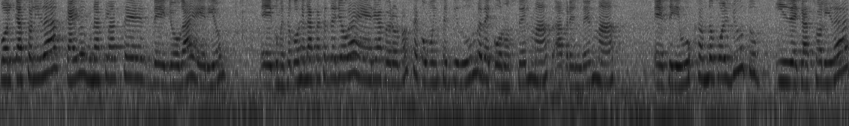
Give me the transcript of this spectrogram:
por casualidad caigo en una clase de yoga aéreo. Eh, comencé a coger las clases de yoga aérea, pero no sé, como incertidumbre de conocer más, aprender más. Eh, seguí buscando por YouTube y de casualidad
